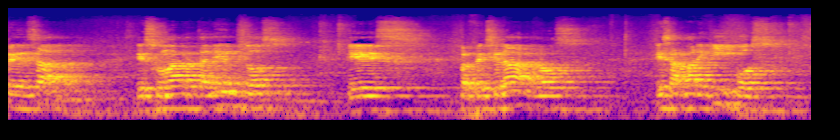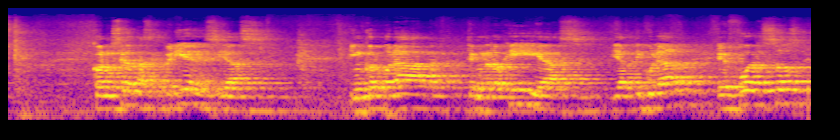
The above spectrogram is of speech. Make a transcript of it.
pensar, es sumar talentos, es perfeccionarnos, es armar equipos, conocer otras experiencias, incorporar tecnologías y articular esfuerzos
